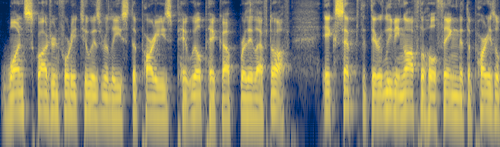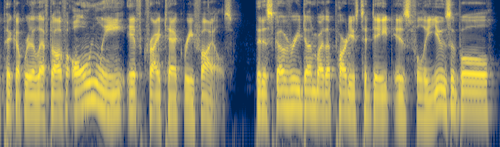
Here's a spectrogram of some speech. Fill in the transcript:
Once Squadron 42 is released, the parties will pick up where they left off except that they're leaving off the whole thing that the parties will pick up where they left off only if Crytek refiles. The discovery done by the parties to date is fully usable.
